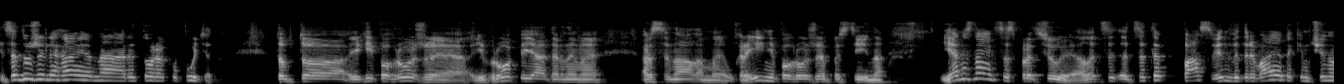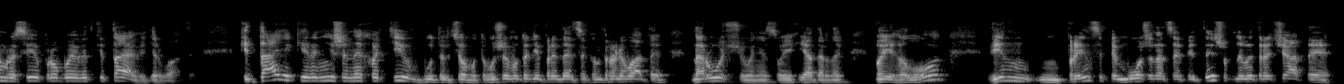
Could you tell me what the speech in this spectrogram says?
і це дуже лягає на риторику Путіна, тобто який погрожує Європі ядерними арсеналами, Україні погрожує постійно. Я не знаю, як це спрацює, але це, це те пас він відриває таким чином. Росію пробує від Китаю відірвати. Китай, який раніше не хотів бути в цьому, тому що йому тоді прийдеться контролювати нарощування своїх ядерних боєголовок. Він в принципі може на це піти, щоб не витрачати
